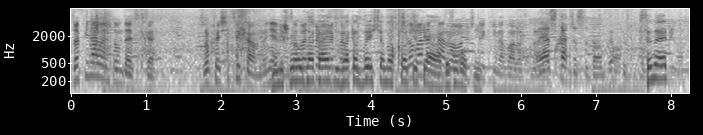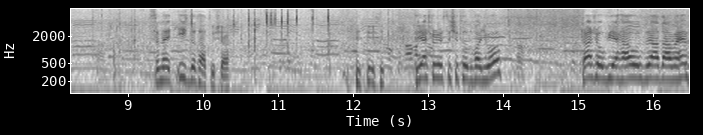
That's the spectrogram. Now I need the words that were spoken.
zapinałem tą deskę. Trochę się cykam, no nie Będziesz wiem. miał zobaczymy, zakaz, jak na- zakaz wejścia na Zobacz na ja, Karol, on już nawala. No ja skaczę sobie do Synek, synek, idź do tatusia. Ty Jaszczur, wiesz co się tu odwaliło? Czarzeł wjechał z Adamem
